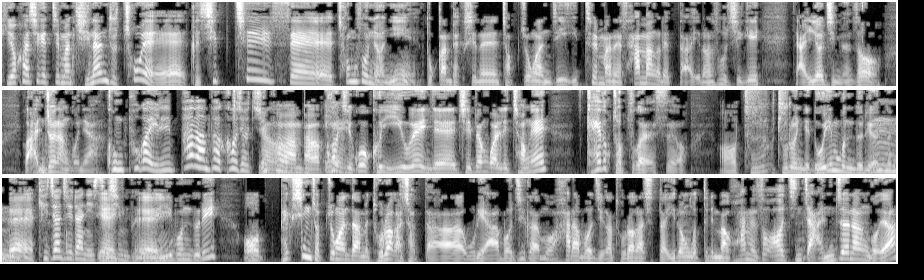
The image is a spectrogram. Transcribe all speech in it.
기억하시겠지만 지난주 초에 그 17세 청소년이 독감 백신을 접종한 지 이틀 만에 사망을 했다. 이런 소식이 알려지면서 안전한 거냐? 공포가 일파만파 커졌죠. 일파만파가 예. 커지고 그 이후에 이제 질병관리청에 계속 접수가 됐어요. 어, 두- 주로 이제 노인분들이었는데 음, 기저질환 있으신 예, 분들. 예, 이분들이 어 백신 접종한 다음에 돌아가셨다. 우리 아버지가 뭐 할아버지가 돌아가셨다. 이런 것들이 막 하면서 어 진짜 안전한 거야?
